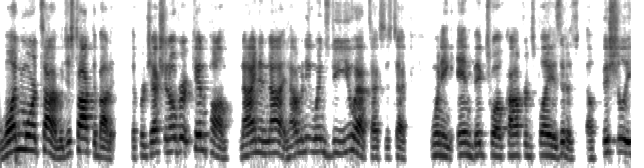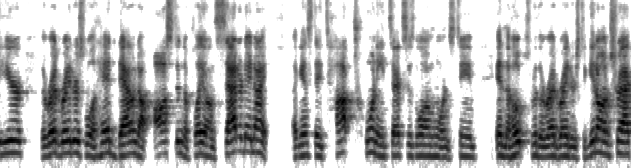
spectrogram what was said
one more time. We just talked about it. The projection over at KenPom, nine and nine. How many wins do you have, Texas Tech, winning in Big 12 conference play? Is it officially here? The Red Raiders will head down to Austin to play on Saturday night against a top 20 Texas Longhorns team in the hopes for the Red Raiders to get on track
